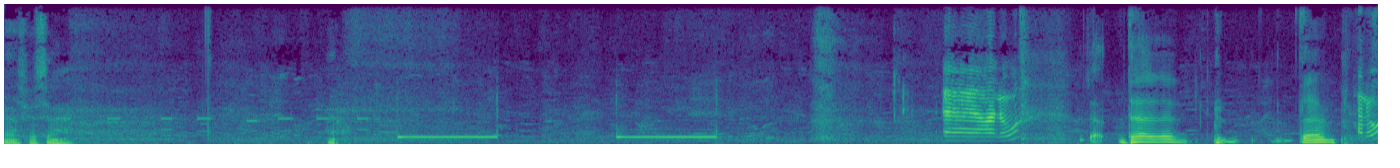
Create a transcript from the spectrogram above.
Ja, skal vi se Eh, hallo? ja, Det er Det Hallo?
